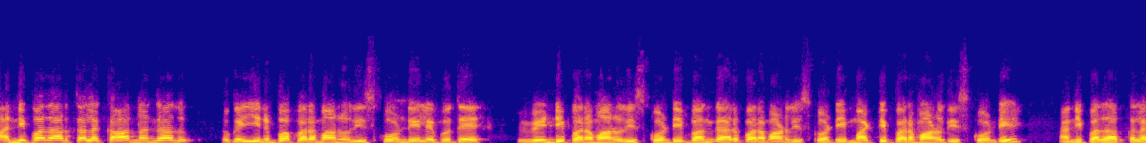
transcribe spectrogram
అన్ని పదార్థాల కారణం కాదు. ఒక ఇనుప పరమాణు తీసుకోండి లేకపోతే వెండి పరమాణు తీసుకోండి బంగారు పరమాణు తీసుకోండి మట్టి పరమాణు తీసుకోండి అన్ని పదార్థాల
